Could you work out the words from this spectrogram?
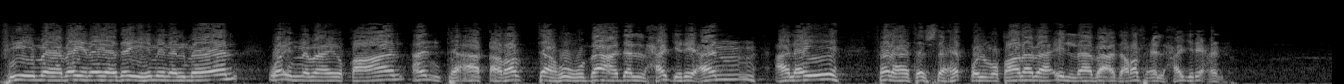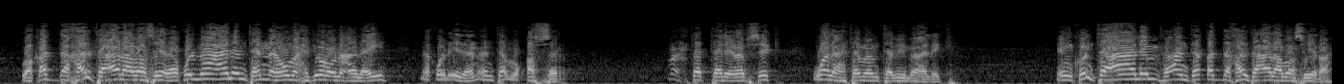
فيما بين يديه من المال وإنما يقال أنت أقرضته بعد الحجر عن عليه فلا تستحق المطالبة إلا بعد رفع الحجر عنه. وقد دخلت على بصيرة يقول ما علمت أنه محجور عليه؟ نقول اذا أنت مقصر. ما احتجت لنفسك ولا اهتممت بمالك. إن كنت عالم فأنت قد دخلت على بصيرة.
